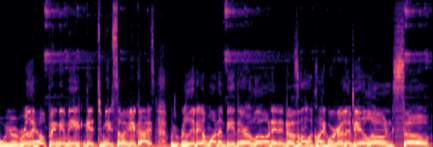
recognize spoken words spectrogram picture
we were really hoping to meet, get to meet some of you guys. We really didn't want to be there alone, and it doesn't look like we're going to be alone. So,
